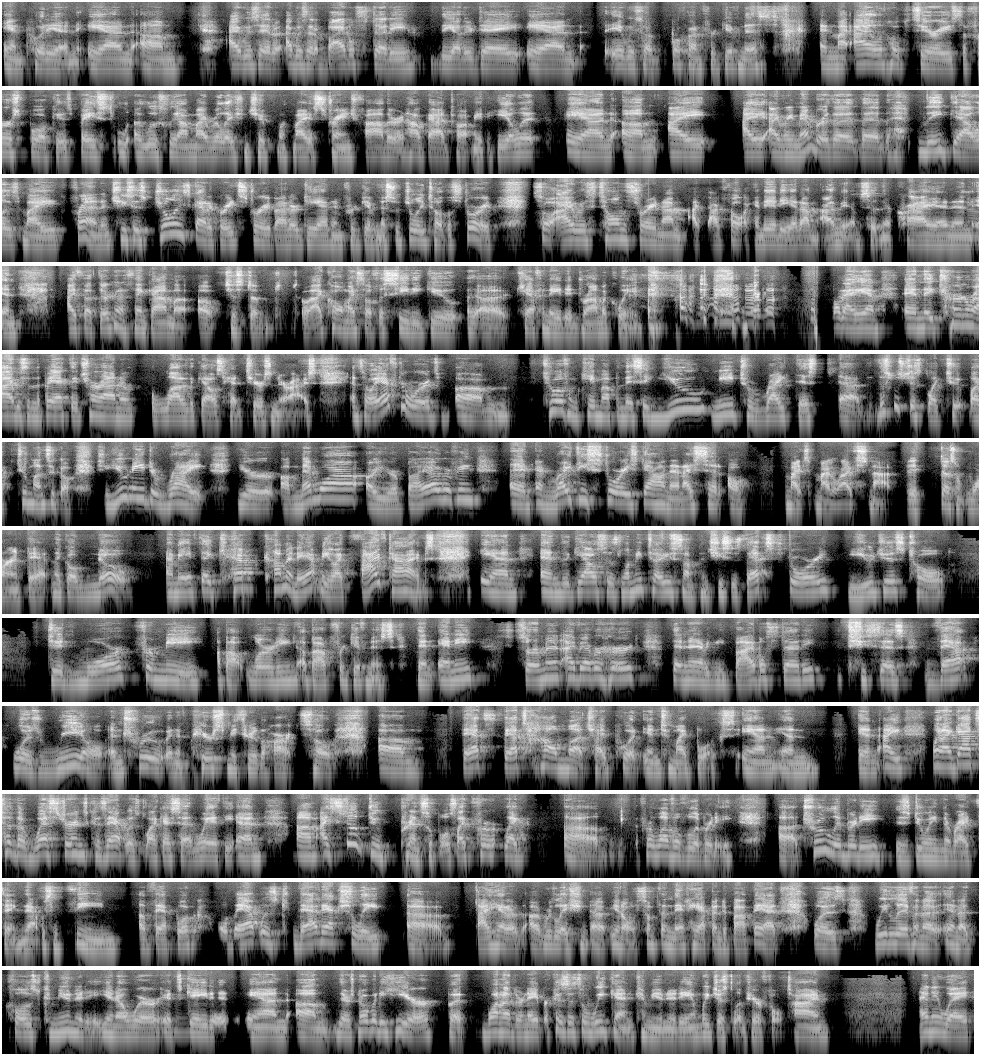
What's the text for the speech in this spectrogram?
and put in. And um, I was at a, I was at a Bible study the other day, and it was a book on forgiveness. And my Isle of Hope series, the first book, is based loosely on my relationship with my estranged father and how God taught me to heal it. And um, I I, I, remember the the lead gal is my friend, and she says Julie's got a great story about her dad and forgiveness. So Julie, tell the story. So I was telling the story, and I'm I, I felt like an idiot. I'm I mean, I'm sitting there crying, and and I thought they're going to think I'm a, a just a I call myself a CDQ uh, caffeinated drama queen. but I am. And they turn around. I was in the back. They turn around, and a lot of the gals had tears in their eyes. And so afterwards, um, two of them came up and they said, "You need to write this." Uh, this was just like two like two months ago. So you need to write your uh, memoir or your biography and and write these stories down. And I said, "Oh, my my life's not. It doesn't warrant that." And they go, "No." I mean, they kept coming at me like five times, and and the gal says, "Let me tell you something." She says, "That story you just told." did more for me about learning about forgiveness than any sermon I've ever heard, than any Bible study. She says that was real and true, and it pierced me through the heart. So um, that's that's how much I put into my books, and and and I when I got to the westerns because that was like I said way at the end. Um, I still do principles like for like uh, for love of liberty. Uh, true liberty is doing the right thing. That was the theme of that book. Well, that was that actually. Uh, I had a, a relation, uh, you know, something that happened about that was we live in a in a closed community, you know, where it's mm-hmm. gated and um, there's nobody here but one other neighbor because it's a weekend community and we just live here full time anyway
